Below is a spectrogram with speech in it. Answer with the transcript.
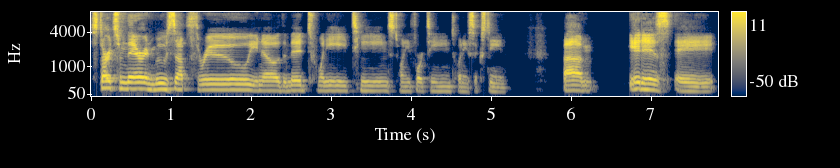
starts from there and moves up through, you know, the mid 20 teens, 2014, 2016. Um, it is a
